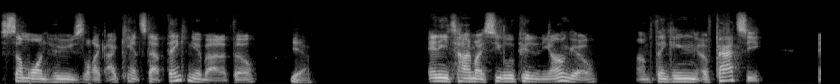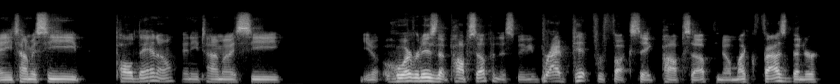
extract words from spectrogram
someone who's like I can't stop thinking about it though. Yeah. Anytime I see Lupita Nyong'o, I'm thinking of Patsey. Anytime I see Paul Dano, anytime I see you know whoever it is that pops up in this movie, Brad Pitt for fuck's sake pops up. You know Michael Fassbender.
